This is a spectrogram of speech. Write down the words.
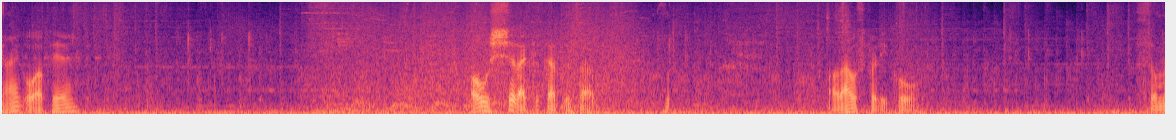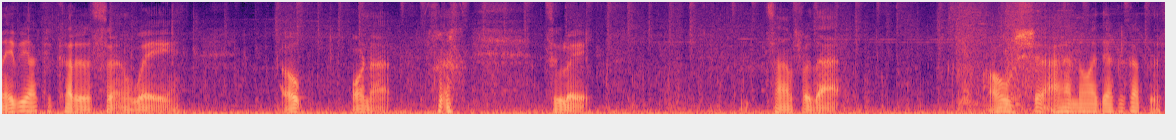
Can I go up here? Oh shit, I could cut this up. oh, that was pretty cool. So maybe I could cut it a certain way. Oh, or not. Too late. Time for that. Oh shit, I had no idea I could cut this.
